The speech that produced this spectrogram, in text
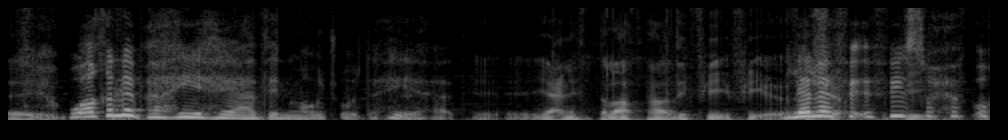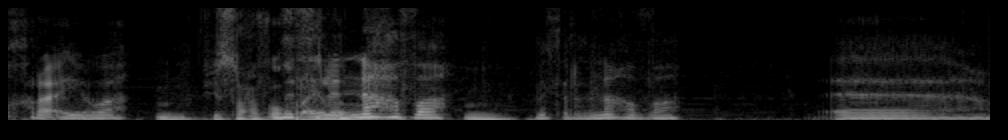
آه، وأغلبها هي هي هذه الموجودة هي هذه. يعني الثلاث هذه في في لا لا في, في صحف أخرى أيوه. في صحف أخرى مثل أيضا. النهضة. مثل النهضة. آه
